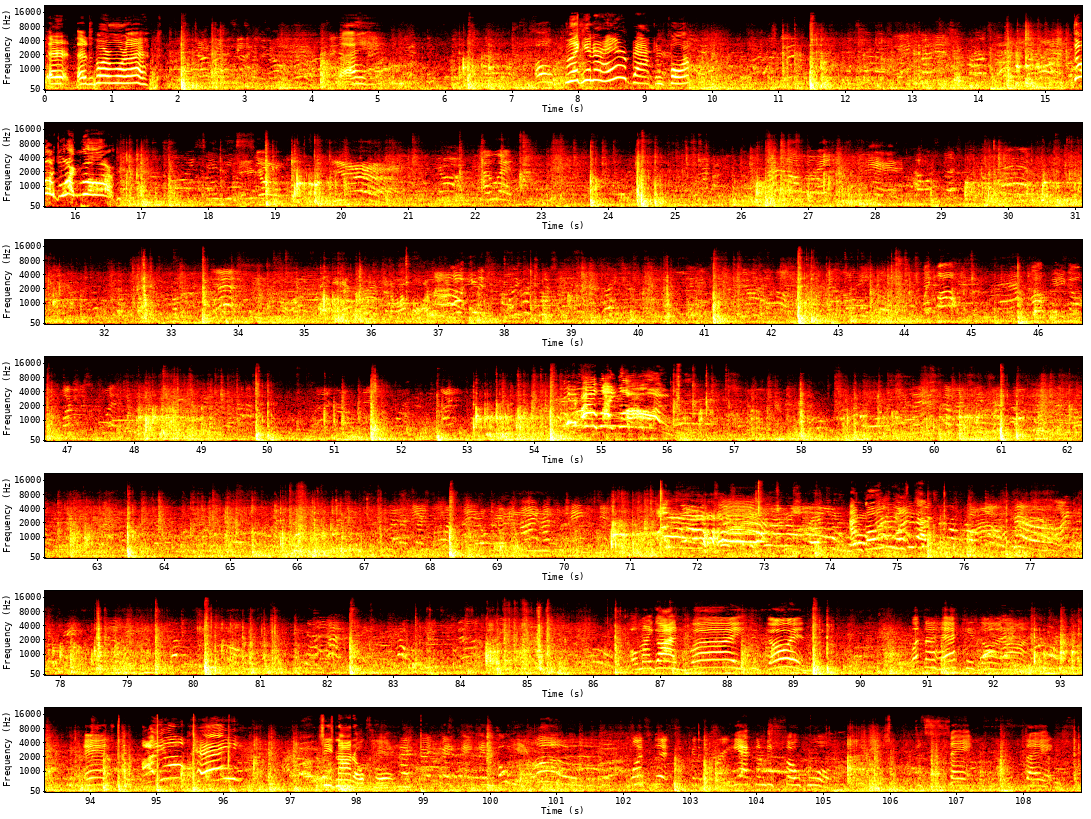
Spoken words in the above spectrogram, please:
there, there's four more left. I- oh, flicking her hair back and forth. boys, going. What the heck is going on? And are you okay? She's not okay. Oh, what's this? Yeah, it's gonna be so cool. Just say it. Say it.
